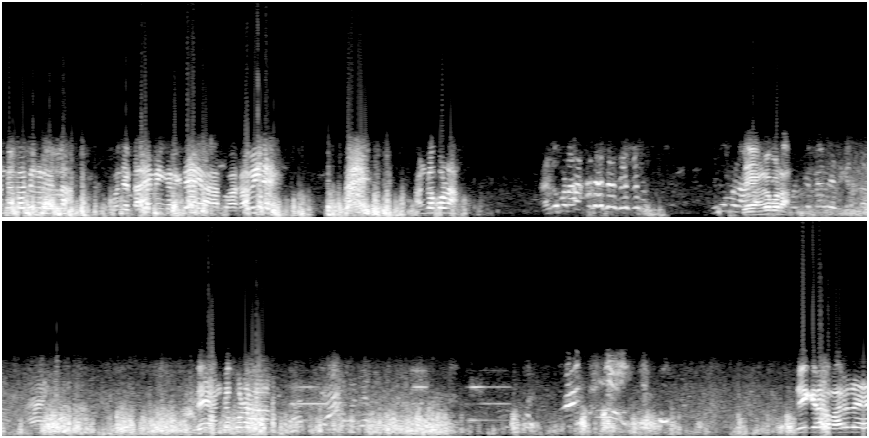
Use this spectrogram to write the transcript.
அங்க வெட்டுங்க எல்லாம். கொஞ்சம் டைமிங் அப்ப கவினே. டேய், அங்க போடா. டேய் அங்க போடா. டேய் அங்க போடா. சீக்கிரம் வருது.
